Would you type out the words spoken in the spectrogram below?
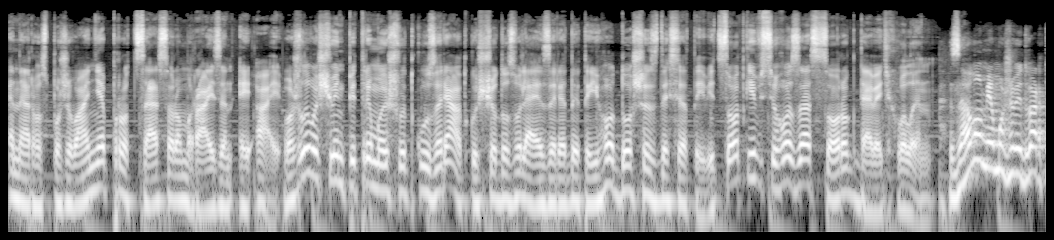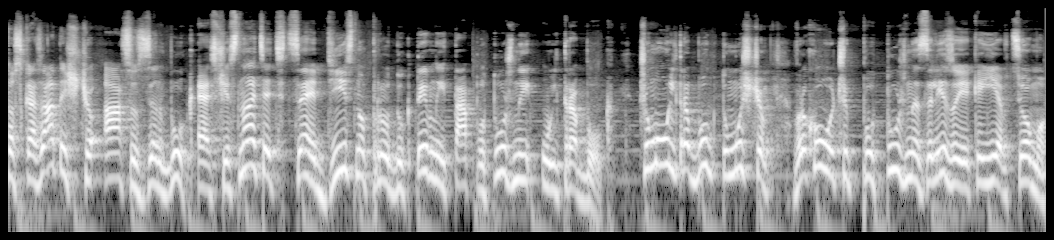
енергоспоживання процесором Ryzen AI. Важливо, що він підтримує швидку зарядку, що дозволяє зарядити його до 60% всього за 49 хвилин. Загалом я можу відверто сказати, що Asus ZenBook S16 це дійсно продуктивний та потужний ультрабук. Чому ультрабук? Тому що враховуючи потужне залізо, яке є в цьому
